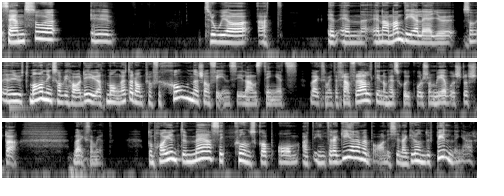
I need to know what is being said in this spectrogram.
sen så uh, tror jag att en, en, en, annan del är ju, som, en utmaning som vi har, det är ju att många av de professioner som finns i landstingets verksamheter, framförallt inom hälso och sjukvård som är vår största verksamhet, de har ju inte med sig kunskap om att interagera med barn i sina grundutbildningar.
